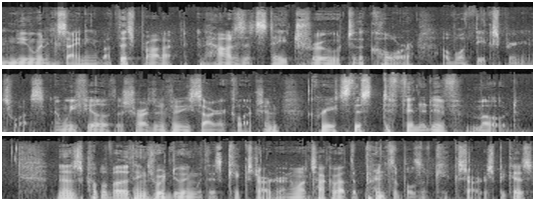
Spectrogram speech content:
new and exciting about this product, and how does it stay true to the core of what the experience was? And we feel that the Shards of Infinity Saga collection creates this definitive mode. Now, there's a couple of other things we're doing with this Kickstarter, and I want to talk about the principles of Kickstarters because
